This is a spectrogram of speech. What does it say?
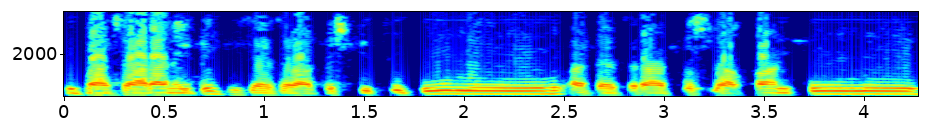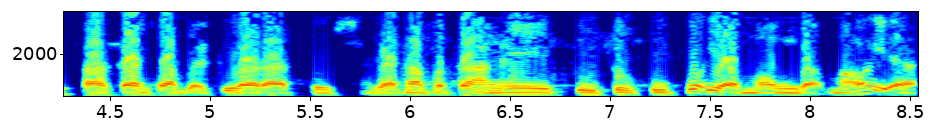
di pasaran itu bisa 170, ada 180, bahkan sampai 200. Karena petani butuh pupuk ya mau nggak mau ya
